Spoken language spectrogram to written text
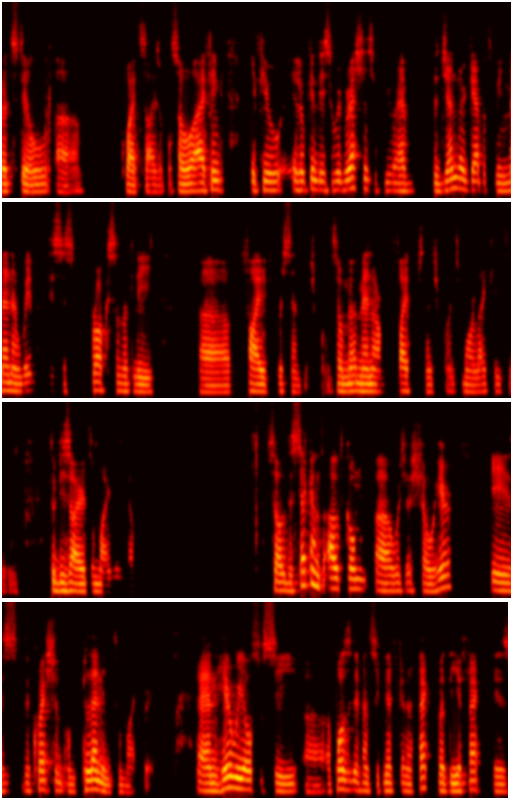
but still quite sizable. So I think if you look in these regressions, if you have the gender gap between men and women, this is approximately uh, five percentage points. So men are five percentage points more likely to to desire to migrate. So the second outcome, uh, which I show here, is the question on planning to migrate. And here we also see uh, a positive and significant effect, but the effect is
